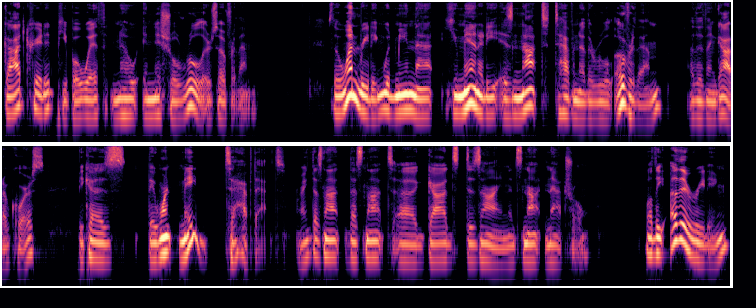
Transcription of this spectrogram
God created people with no initial rulers over them. So the one reading would mean that humanity is not to have another rule over them, other than God, of course, because they weren't made to have that, right? That's not that's not uh, God's design. It's not natural. While the other reading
